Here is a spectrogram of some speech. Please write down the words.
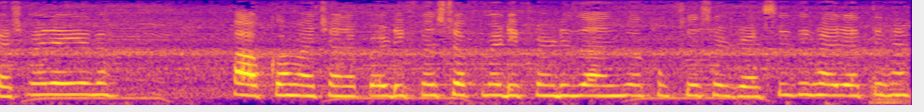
टच में रहिएगा। आपको हमारे चैनल पर डिफरेंट स्टफ़ में डिफरेंट डिज़ाइन में खूबसूरत से ड्रेसेस दिखाए जाते हैं।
